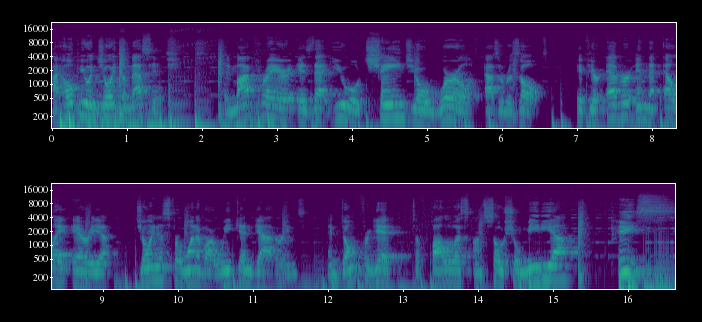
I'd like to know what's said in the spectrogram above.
I hope you enjoyed the message. And my prayer is that you will change your world as a result. If you're ever in the LA area, join us for one of our weekend gatherings. And don't forget to follow us on social media. Peace.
